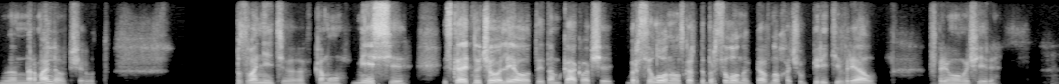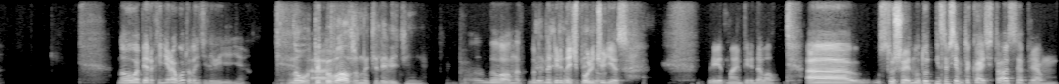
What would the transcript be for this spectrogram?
нормально вообще вот позвонить э, кому? Месси и сказать, ну что, Лео, ты там как вообще? Барселона? Он скажет, да Барселона говно, хочу перейти в Реал в прямом эфире. Ну, во-первых, я не работаю на телевидении. Ну, ты а... бывал же на телевидении. Бывал на, на передаче «Поле видел. чудес». Привет, маме передавал. А, слушай, ну тут не совсем такая ситуация прям.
